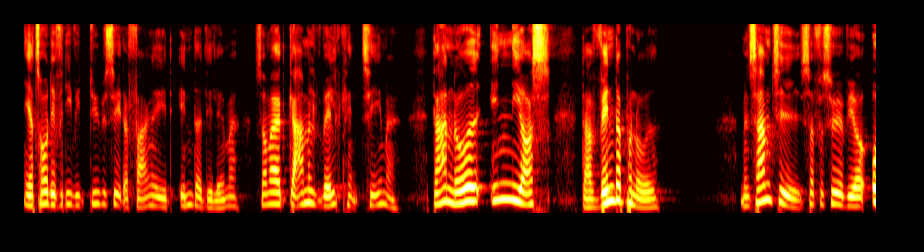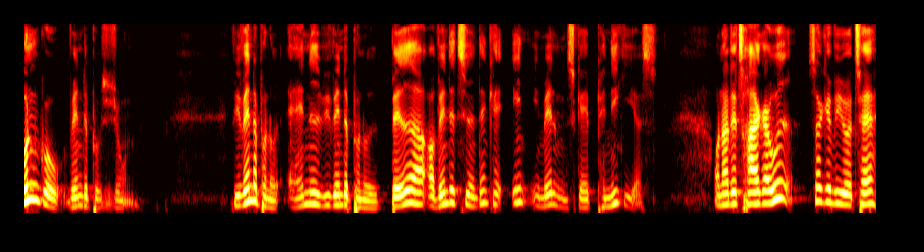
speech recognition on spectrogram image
jeg tror, det er fordi, vi dybest set er fanget i et indre dilemma, som er et gammelt, velkendt tema. Der er noget inde i os, der venter på noget. Men samtidig så forsøger vi at undgå ventepositionen. Vi venter på noget andet, vi venter på noget bedre, og ventetiden den kan ind imellem skabe panik i os. Og når det trækker ud, så kan vi jo tage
